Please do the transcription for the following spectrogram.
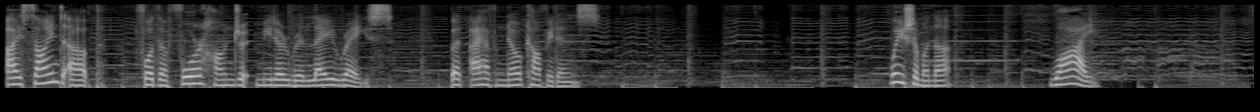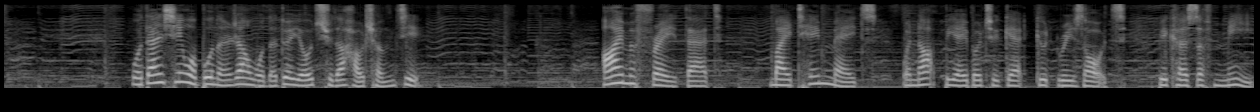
I signed up for the 400 meter relay race, but I have no confidence. 为什么呢？Why？我担心我不能让我的队友取得好成绩。I'm afraid that my teammates will not be able to get good results because of me.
